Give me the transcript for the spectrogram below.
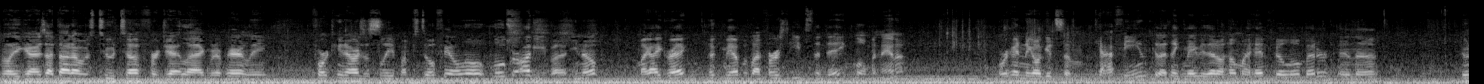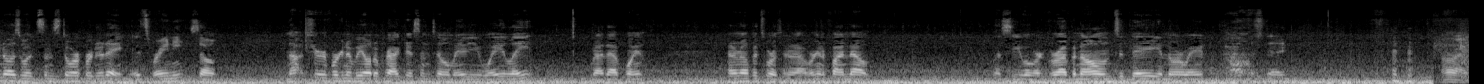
Well, you guys, I thought I was too tough for jet lag, but apparently 14 hours of sleep, I'm still feeling a little, little groggy, but you know, my guy Greg hooked me up with my first eats of the day, a little banana. We're heading to go get some caffeine, because I think maybe that'll help my head feel a little better, and uh, who knows what's in store for today. It's rainy, so not sure if we're gonna be able to practice until maybe way late, but at that point, I don't know if it's worth it or not. We're gonna find out. Let's see what we're grubbing on today in Norway this day. All right,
